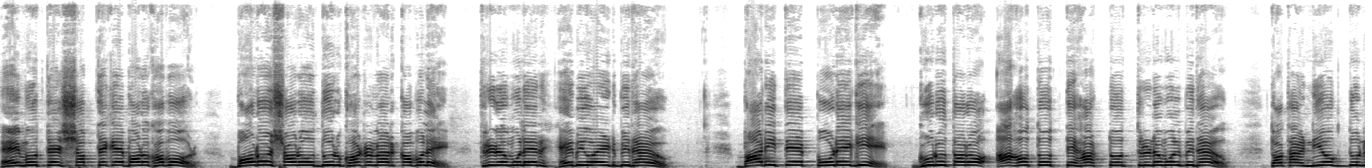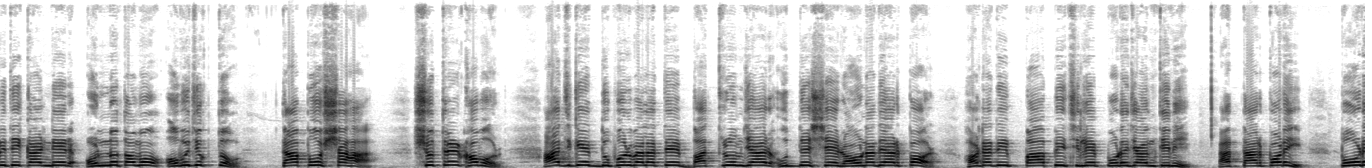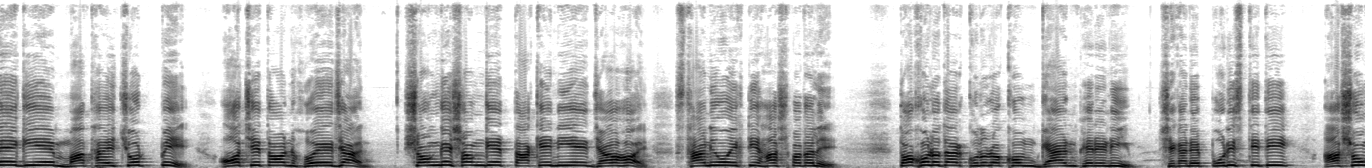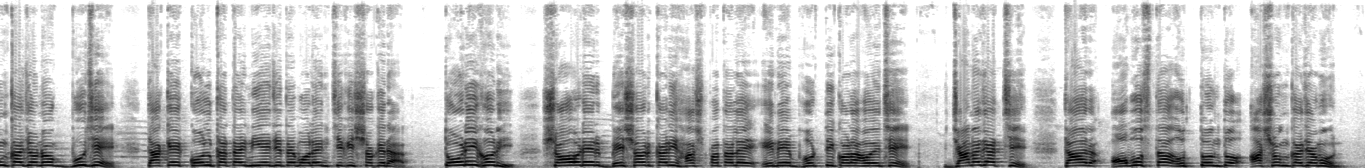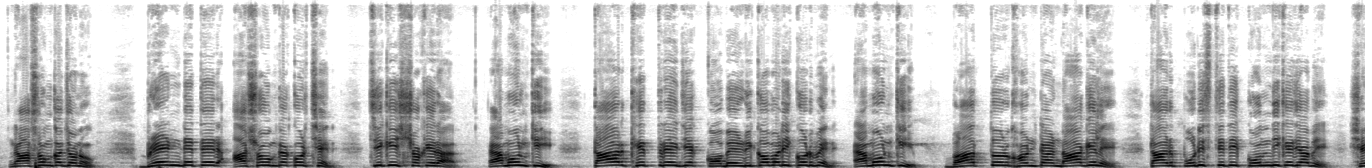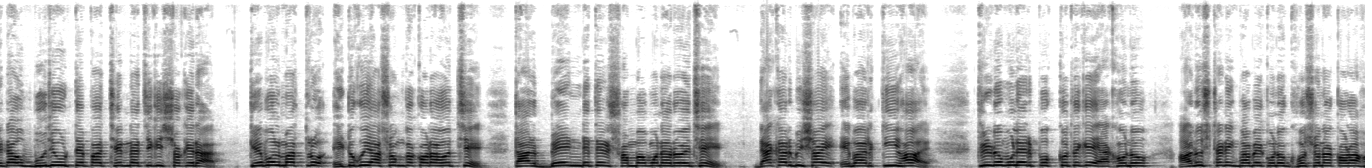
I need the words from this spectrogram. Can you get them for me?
এই মুহূর্তের সব থেকে বড় খবর, বড় সড় দুর্ঘটনার কবলে তৃণমূলের হেভিওয়েট বিধায়ক। বাড়িতে পড়ে গিয়ে গুরুতর আহত তেহাট্ট তৃণমূল বিধায়ক তথা নিয়োগ দুর্নীতিকাণ্ডের অন্যতম অভিযুক্ত তাপস সাহা। সূত্রের খবর, আজকে দুপুরবেলাতে বাথরুম যাওয়ার উদ্দেশ্যে রওনা দেওয়ার পর হঠাৎই পা পিছলে পড়ে যান তিনি। আর তারপরেই পড়ে গিয়ে মাথায় চোট পেয়ে অচেতন হয়ে যান। সঙ্গে সঙ্গে তাকে নিয়ে যাওয়া হয় স্থানীয় একটি হাসপাতালে। তখনও তার কোনো রকম জ্ঞান ফেরেনি। সেখানে পরিস্থিতি আশঙ্কাজনক বুঝে তাকে কলকাতায় নিয়ে যেতে বলেন চিকিৎসকেরা। তড়িঘড়ি শহরের বেসরকারি হাসপাতালে এনে ভর্তি করা হয়েছে। জানা যাচ্ছে, তার অবস্থা অত্যন্ত আশঙ্কা যেমন, আশঙ্কাজনক। ব্রেন ডেথের আশঙ্কা করছেন চিকিৎসকেরা। এমনকি তার ক্ষেত্রে যে কবে রিকভারি করবেন এমনকি বাহাত্তর ঘণ্টা না গেলে তার পরিস্থিতি কোন দিকে যাবে, সেটাও বুঝে উঠতে পারছেন না চিকিৎসকেরা। কেবলমাত্র এটুকুই আশঙ্কা করা হচ্ছে, তার ব্রেন ডেথের সম্ভাবনা রয়েছে। দেখার বিষয় এবার কি হয়? তৃণমূলের পক্ষ থেকে এখনও আনুষ্ঠানিকভাবে কোনো ঘোষণা করা হয়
